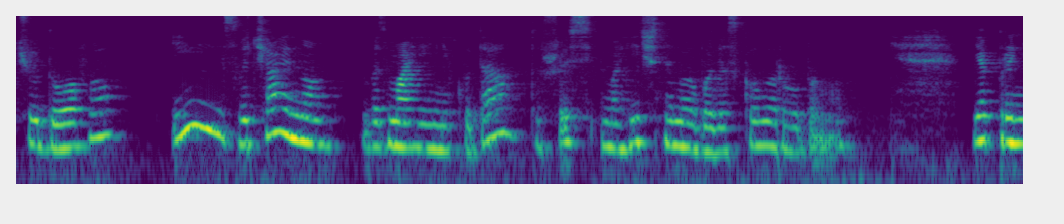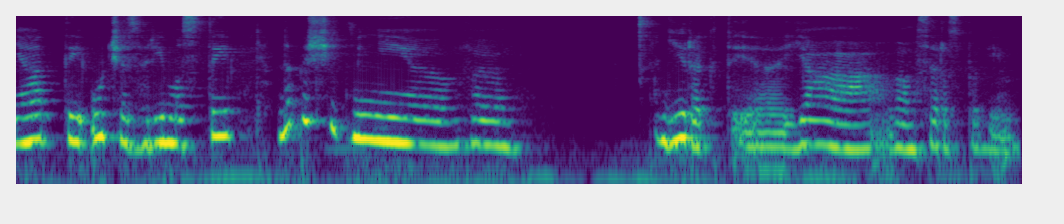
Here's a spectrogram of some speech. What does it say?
чудово. І, звичайно, без магії нікуди, то щось магічне ми обов'язково робимо. Як прийняти участь в грі мости? Напишіть мені в Дірект, е, я вам все розповім.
